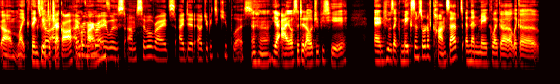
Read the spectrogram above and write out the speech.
um like things we have to check I, off I and remember requirements. it was um, civil rights. I did LGBTQ plus. Mhm. Yeah, I also did LGBT, and he was like, make some sort of concept, and then make like a like a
